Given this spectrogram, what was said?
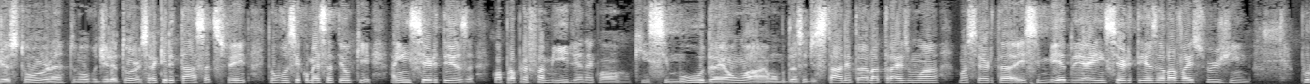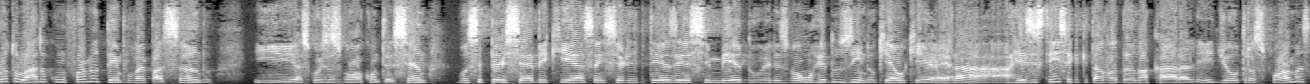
gestor, né, do novo diretor, será que ele está satisfeito? Então você começa a ter o quê? A incerteza com a própria família, né, com a, que se muda, é uma, uma mudança de estado, então ela traz uma, uma certa, esse medo e a incerteza ela vai surgindo. Por outro lado, conforme o tempo vai passando e as coisas vão acontecendo, você percebe que essa incerteza e esse medo, eles vão reduzindo, o que é o que? Era a resistência que estava dando a cara ali de outras formas,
